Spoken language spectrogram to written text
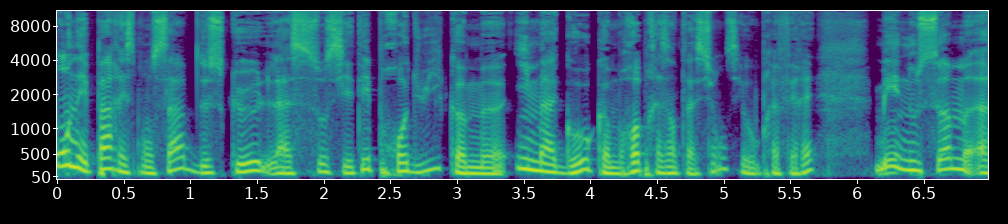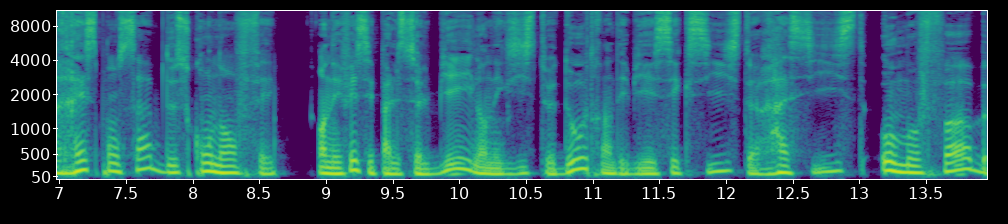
on n'est pas responsable de ce que la société produit comme euh, imago, comme représentation, si vous préférez, mais nous sommes responsables de ce qu'on en fait. En effet, c'est pas le seul biais, il en existe d'autres, hein, des biais sexistes, racistes, homophobes.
